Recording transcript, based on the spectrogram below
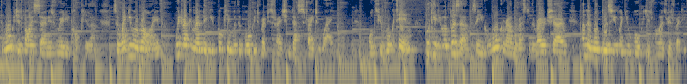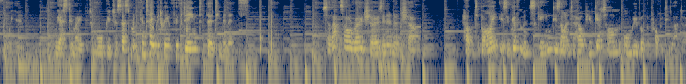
The Mortgage Advice Zone is really popular, so when you arrive, we'd recommend that you book in with the mortgage registration desk straight away. Once you're booked in, we'll give you a buzzer so you can walk around the rest of the roadshow and then we'll buzz you when your mortgage advisor is ready for you. We estimate that a mortgage assessment can take between 15 to 30 minutes. So that's our roadshows in a nutshell. Help to Buy is a government scheme designed to help you get on or move up the property ladder.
